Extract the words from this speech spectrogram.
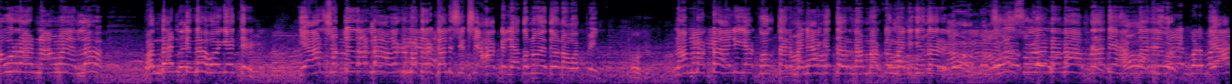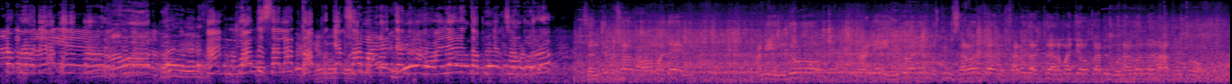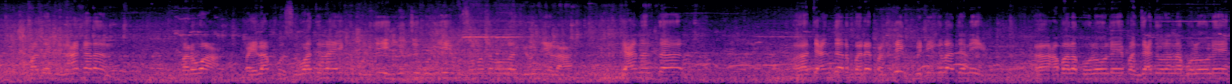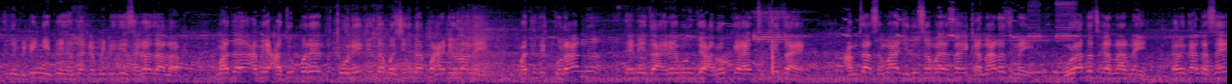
ಅವ್ರ ನಾವು ಎಲ್ಲ ಹೊಂದಾಣಿಕೆಯಿಂದ ಹೋಗೈತಿ. ಯಾರು ಸುಟ್ಟಿದಾರಲ್ಲ ಅವ್ರ ಮಾತ್ರ ಕಲ್ಲು ಶಿಕ್ಷೆ ಹಾಕಲಿ ಅದನ್ನು ಇದು ನಾವು ಒಪ್ಪಿ. ನಮ್ಮ ಮಕ್ಕಳು ಅಲ್ಲಿಗೆ ಯಾಕೆ ಹೋಗ್ತಾರೆ? ಮನ್ಯಾಗಿದ್ದವ್ರು ನಮ್ಮ ಮಕ್ಕಳು ಮಲಗಿದ್ದಾರೆ ಸುಳ್ಳು ಸುಳ್ಳು ಅಪರಾಧಿ ಹಾಕ್ತಾರೆ ಇವ್ರು. ಯಾಕೆ ಅಪರಾಧಿ ಹಾಕೋದಪ್ಪ ಒಂದು ಸಲ ತಪ್ಪು ಕೆಲಸ ಮಾಡೈತೆ ಅಂದ್ರೆ ತಪ್ಪು ಕೆಲಸ ಮಾಡಿದ್ರು. हिंदू आणि हिंदू आणि मुस्लिम सर्व सर्व जाती धर्माचे लोक आम्ही गुन्हा राहत होतो माझं विनाकारण परवा पहिला सुरुवातीला एक मुलगी हिंदूची मुलगी मुसलमानचा मुलगा घेऊन गेला त्यानंतर त्यानंतर बऱ्या प्रत्येक मिटिंगला त्यांनी आम्हाला बोलवले पंचायतवाल्यांना बोलवले तिथे मिटिंग घेतली समजा कमिटीची सगळं झालं. मग आम्ही अजूनपर्यंत कोणी तिथं मशिदीला पाय ठेवला नाही. मग तिथे कुराण त्यांनी जायले म्हणून जे आरोप केला चुकीचा आहे. आमचा समाज हिंदू समाज असा हे करणारच नाही. मुळातच करणार नाही. कारण का तसे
